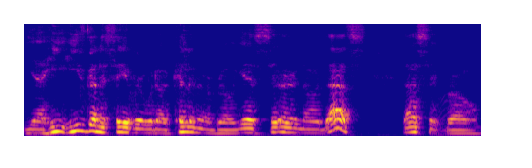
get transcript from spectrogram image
Yeah, he, he's gonna save her without killing her, bro. Yes, sir. No, that's that's it, bro.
